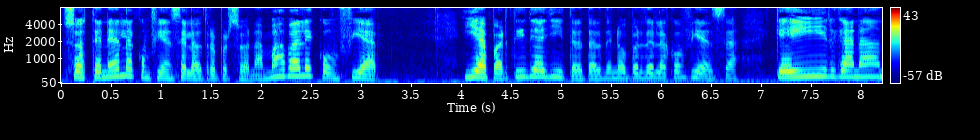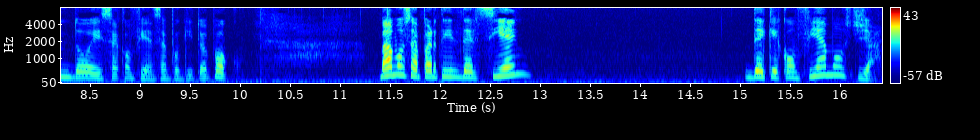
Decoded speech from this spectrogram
Sostener la confianza en la otra persona. Más vale confiar y a partir de allí tratar de no perder la confianza que ir ganando esa confianza poquito a poco. Vamos a partir del 100 de que confiamos ya.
